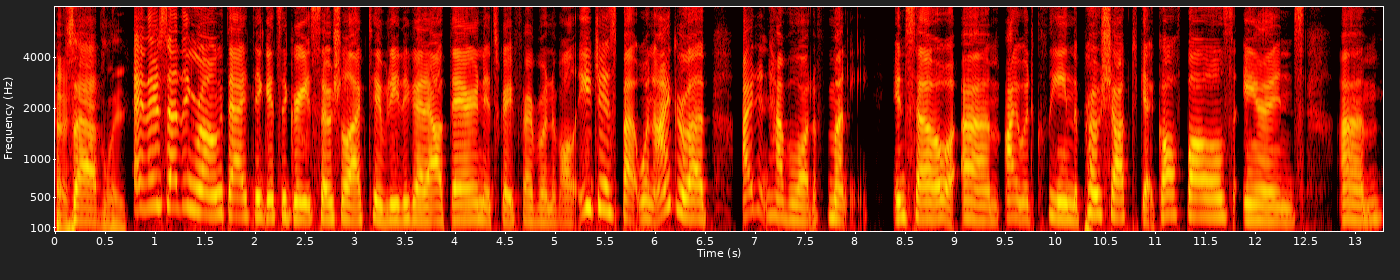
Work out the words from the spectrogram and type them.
Right. sadly. And there's nothing wrong with that. I think it's a great social activity to get out there and it's great for everyone of all ages. But when I grew up, I didn't have a lot of money. And so um, I would clean the pro shop to get golf balls. And um,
